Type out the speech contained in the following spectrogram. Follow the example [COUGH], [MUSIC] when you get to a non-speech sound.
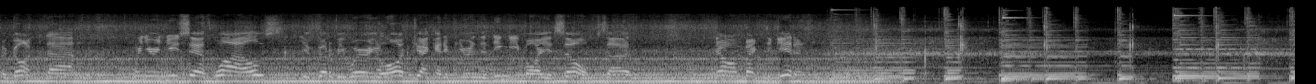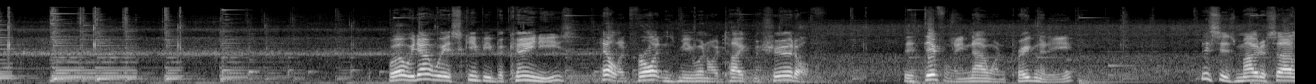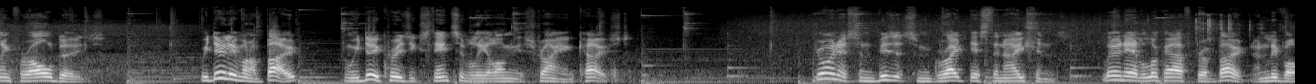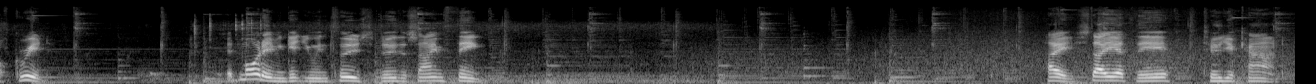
forgot, uh, when you're in New South Wales, you've got to be wearing a life jacket if you're in the dinghy by yourself. So go on back to get it. Well, we don't wear skimpy bikinis. Hell, it frightens me when I take my shirt off. There's definitely no one pregnant here. This is motor sailing for old dudes. We do live on a boat and we do cruise extensively along the Australian coast. Join us and visit some great destinations. Learn how to look after a boat and live off grid. It might even get you enthused to do the same thing. Hey, stay out there till you can't.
